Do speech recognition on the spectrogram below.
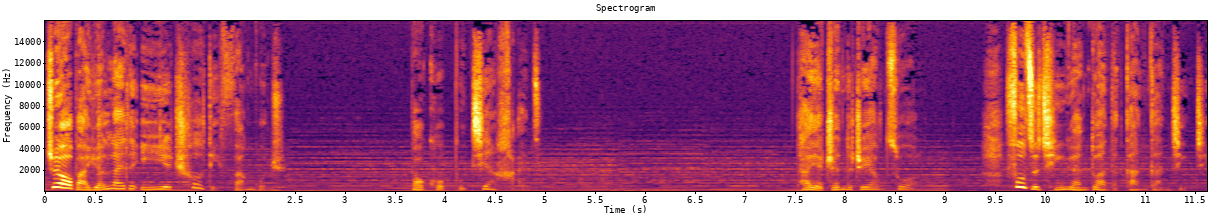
就要把原来的一页彻底翻过去，包括不见孩子。他也真的这样做了，父子情缘断得干干净净。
